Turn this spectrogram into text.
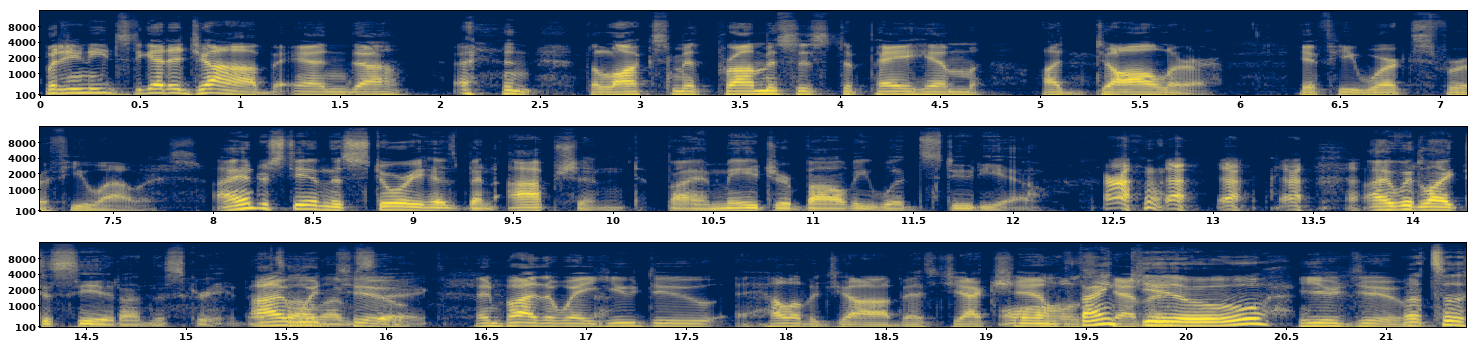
But he needs to get a job, and, uh, and the locksmith promises to pay him a dollar if he works for a few hours. I understand this story has been optioned by a major Bollywood studio. I would like to see it on the screen. That's I all would I'm too. saying. And by the way, you do a hell of a job as Jack Oh, Shambles. thank Kevin. you. You do. That's a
